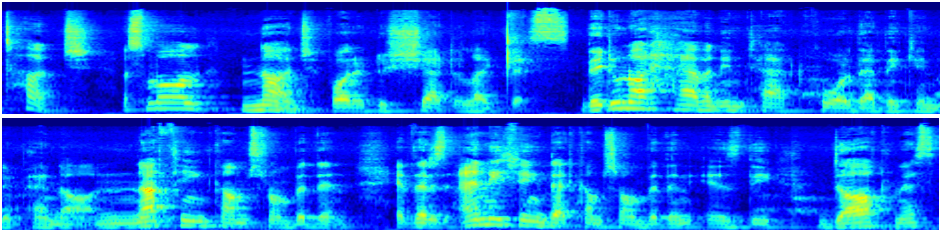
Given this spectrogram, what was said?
touch a small nudge for it to shatter like this. They do not have an intact core that they can depend on. Nothing comes from within. If there is anything that comes from within is the darkness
